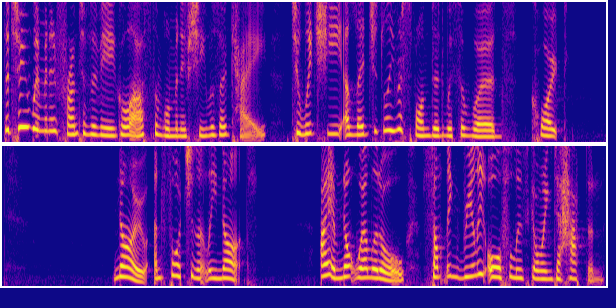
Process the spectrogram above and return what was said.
The two women in front of the vehicle asked the woman if she was okay, to which she allegedly responded with the words, quote, No, unfortunately not. I am not well at all. Something really awful is going to happen.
